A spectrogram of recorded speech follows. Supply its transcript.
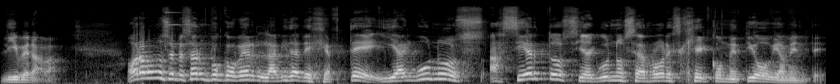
liberaba. Ahora vamos a empezar un poco a ver la vida de Jefté y algunos aciertos y algunos errores que él cometió, obviamente.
